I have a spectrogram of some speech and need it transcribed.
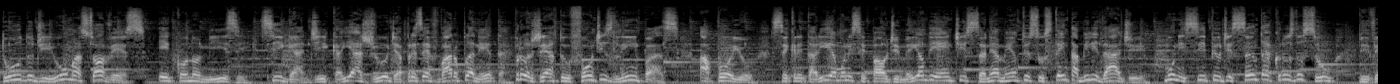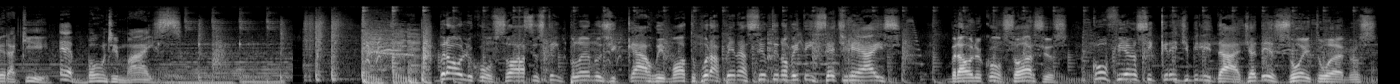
tudo de uma só vez. Economize, siga a dica e ajude a preservar o planeta. Projeto Fontes Limpas. Apoio Secretaria Municipal de Meio Ambiente, Saneamento e Sustentabilidade. Município de Santa Cruz do Sul. Viver aqui é bom demais. Braulio Consórcios tem planos de carro e moto por apenas 197 reais. Braulio Consórcios, confiança e credibilidade há 18 anos.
